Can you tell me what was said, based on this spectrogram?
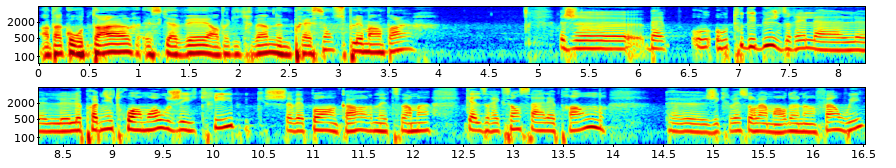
en tant qu'auteur, est-ce qu'il y avait, en tant qu'écrivaine, une pression supplémentaire? Je, ben, au, tout début, je dirais le, premier trois mois où j'ai écrit, je ne savais pas encore nécessairement quelle direction ça allait prendre. Euh, j'écrivais sur la mort d'un enfant, oui.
